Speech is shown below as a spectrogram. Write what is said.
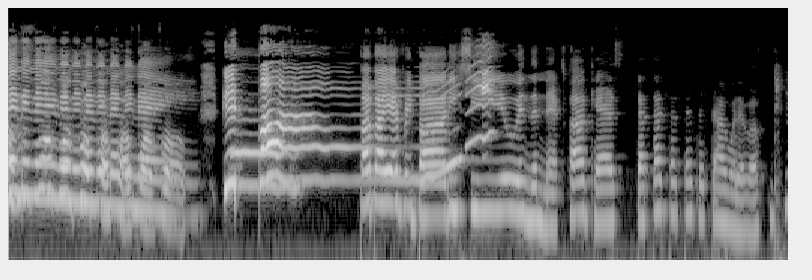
nay, nay, nay, nay, nay, nay, nay, nay, nay. Goodbye. Bye bye everybody. See you in the next podcast. Da da da da da da whatever.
